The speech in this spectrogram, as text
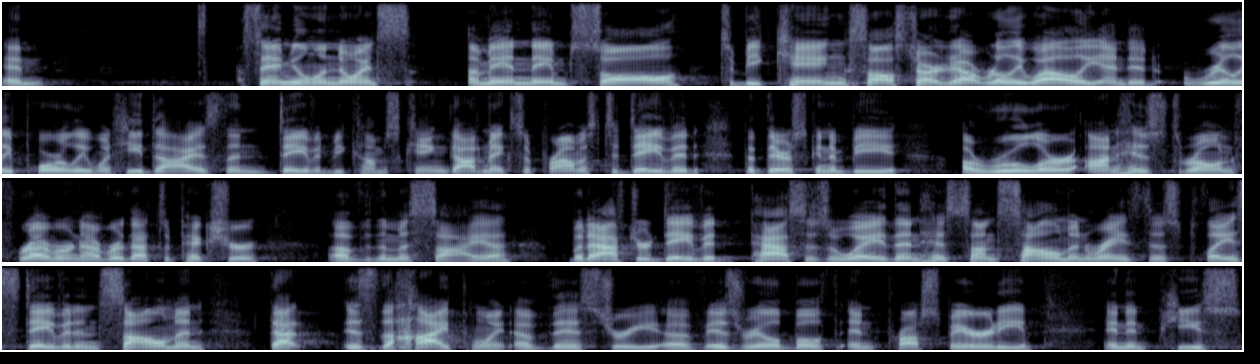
And Samuel anoints a man named Saul to be king. Saul started out really well, he ended really poorly. When he dies, then David becomes king. God makes a promise to David that there's going to be a ruler on his throne forever and ever. That's a picture of the Messiah. But after David passes away, then his son Solomon reigns in his place. David and Solomon, that is the high point of the history of Israel, both in prosperity and in peace,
